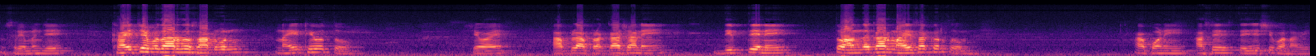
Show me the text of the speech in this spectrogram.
दुसरे म्हणजे खायचे पदार्थ साठवून नाही ठेवतो. शिवाय आपल्या प्रकाशाने दीप्तेने तो अंधकार नाहीसा करतो. आपण असे तेजस्वी बनावे.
